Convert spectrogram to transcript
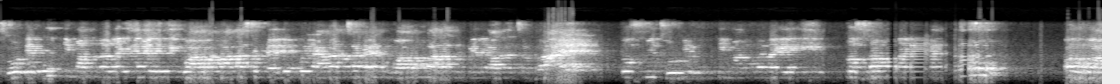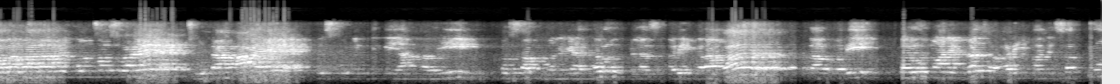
छोटे कू की मात्रा लग जाएगी वाहन से पहले कोई आधा अक्षर है तो वाहन से पहले आधा अक्षर रहा है। तो उसमें छोटे कू की मात्रा लगेगी। तो सब मैं और वाहन वाला में कौन सा स्वर है? छोटा आ है। इसको लिख देंगे यहाँ अभी तो सब बन गया तरु प्लस हरि बराबर? तरवरी तरु माने वृक्ष हरि माने शत्रु।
